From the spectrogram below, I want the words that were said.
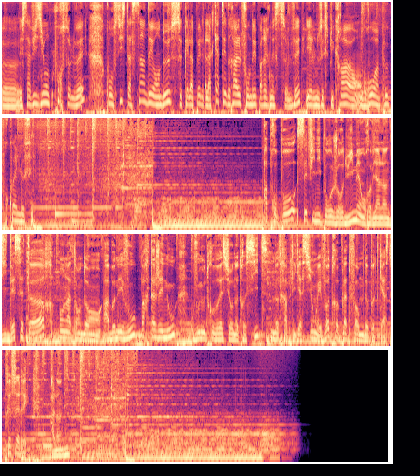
euh, et sa vision pour Solvay consiste à scinder en deux ce qu'elle appelle la cathédrale fondée par Ernest Solvay et elle nous expliquera en gros un peu pourquoi elle le fait. À propos, c'est fini pour aujourd'hui, mais on revient lundi dès 7h. En attendant, abonnez-vous, partagez-nous. Vous nous trouverez sur notre site, notre application et votre plateforme de podcast préférée. À lundi.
